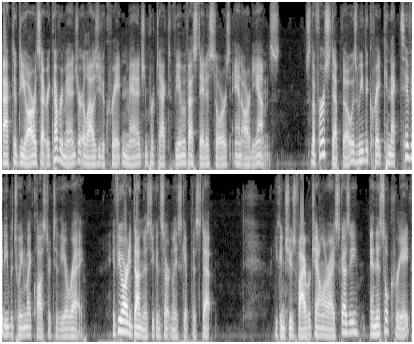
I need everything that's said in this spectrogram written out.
ActiveDR with Site Recovery Manager allows you to create and manage and protect VMFS data stores and RDMs. So the first step, though, is we need to create connectivity between my cluster to the array. If you've already done this, you can certainly skip this step. You can choose Fiber Channel or iSCSI, and this will create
